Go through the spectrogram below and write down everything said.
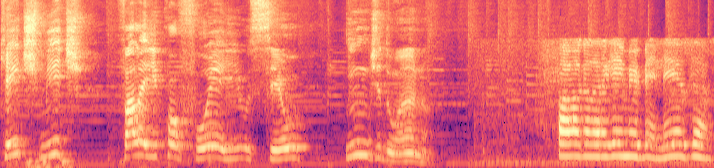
Kate Schmidt, fala aí qual foi aí o seu indie do ano. Fala galera gamer, beleza?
